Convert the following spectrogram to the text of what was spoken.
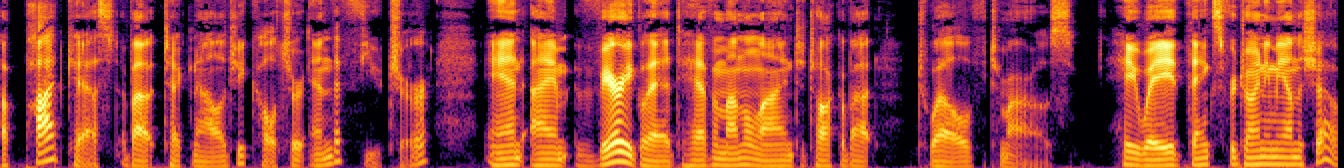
a podcast about technology, culture, and the future. And I'm very glad to have him on the line to talk about 12 Tomorrows. Hey, Wade, thanks for joining me on the show.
